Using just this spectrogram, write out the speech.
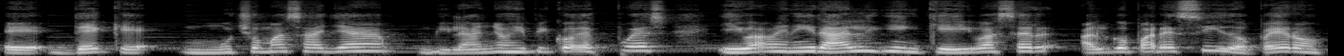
eh, de que mucho más allá, mil años y pico después, iba a venir alguien que iba a hacer algo parecido, pero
